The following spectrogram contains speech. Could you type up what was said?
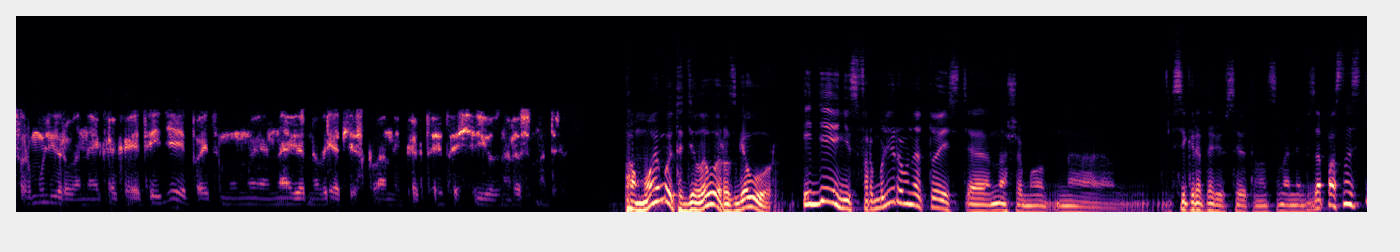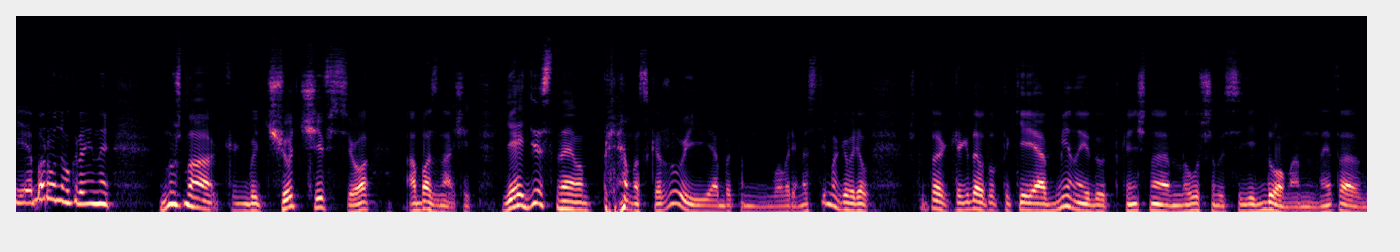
сформулированная какая-то идея, поэтому мы, наверное, вряд ли склонны как-то это серьезно рассматривать. По-моему, это деловой разговор. Идея не сформулирована, то есть нашему секретарю Совета национальной безопасности и обороны Украины нужно как бы четче все обозначить. Я единственное вам прямо скажу, и я об этом во время стима говорил, что когда вот тут такие обмены идут, конечно, лучше сидеть дома. Это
